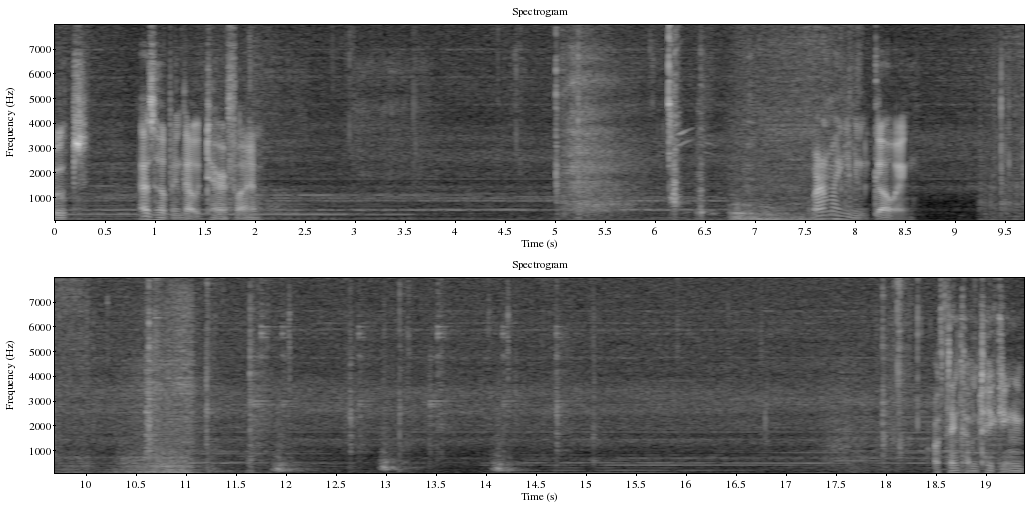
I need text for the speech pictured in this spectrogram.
Oops. I was hoping that would terrify him. Am I even going? I think I'm taking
